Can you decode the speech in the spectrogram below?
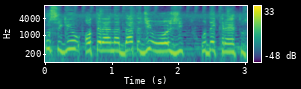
conseguiu alterar na data de hoje o decreto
